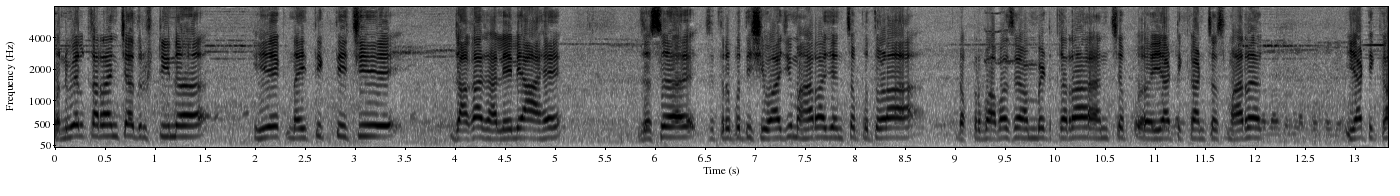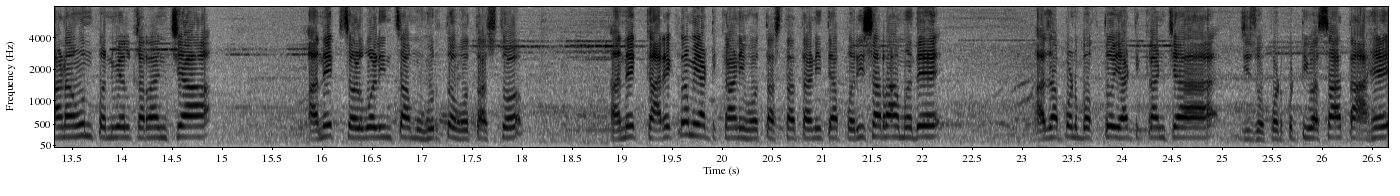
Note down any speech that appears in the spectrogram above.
पनवेलकरांच्या दृष्टीनं ही एक नैतिकतेची जागा झालेली आहे. जसं छत्रपती शिवाजी महाराज यांचा पुतळा डॉक्टर बाबासाहेब आंबेडकरांचं या ठिकाणचं स्मारक या ठिकाणाहून पनवेलकरांच्या अनेक चळवळींचा मुहूर्त होत असतो. अनेक कार्यक्रम या ठिकाणी होत असतात आणि त्या परिसरामध्ये आज आपण बघतो या ठिकाणच्या जी झोपडपट्टी वसाहत आहे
